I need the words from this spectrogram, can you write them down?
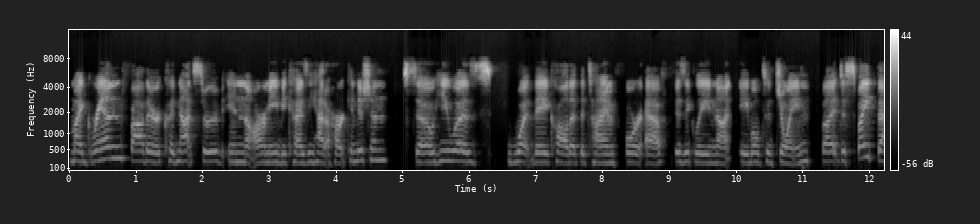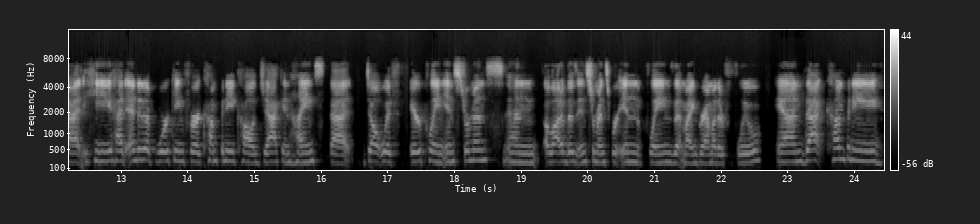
My grandfather could not serve in the Army because he had a heart condition. So, he was what they called at the time 4F, physically not able to join. But despite that, he had ended up working for a company called Jack and Heintz that dealt with airplane instruments. And a lot of those instruments were in the planes that my grandmother flew. And that company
